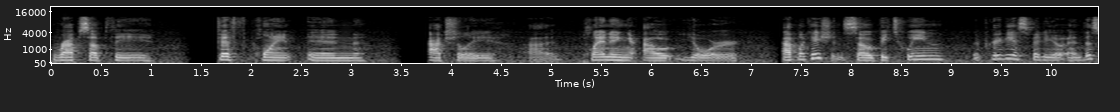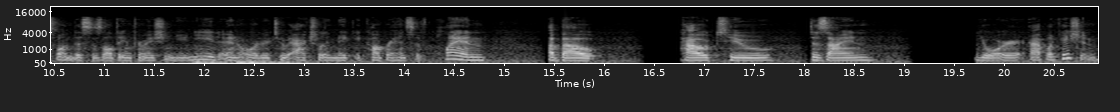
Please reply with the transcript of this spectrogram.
wraps up the fifth point in actually uh, planning out your application. So between the previous video and this one, this is all the information you need in order to actually make a comprehensive plan about how to design your application.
